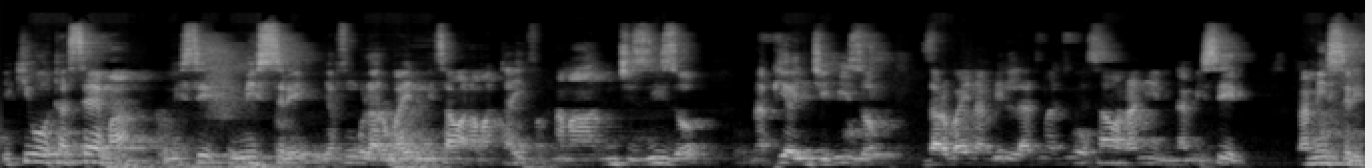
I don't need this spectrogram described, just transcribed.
ikiwa utasema Misri, Misri ya fungu la arobaini ni sawa na mataifa na nchi hizo na pia nchi hizo za arobaini na mbili lazima ziwe sawa na nini na Misri na Misri.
